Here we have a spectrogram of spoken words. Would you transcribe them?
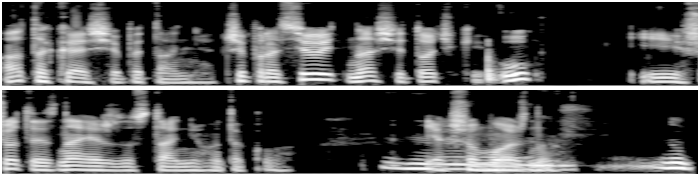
А таке ще питання. Чи працюють наші точки У? І що ти знаєш з останнього такого? Якщо можна. Е, Ну,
